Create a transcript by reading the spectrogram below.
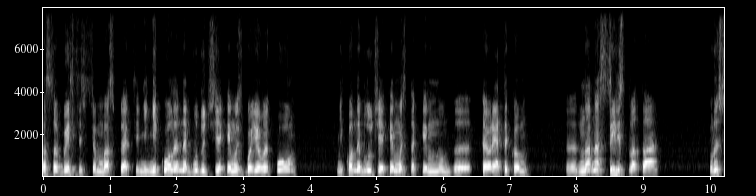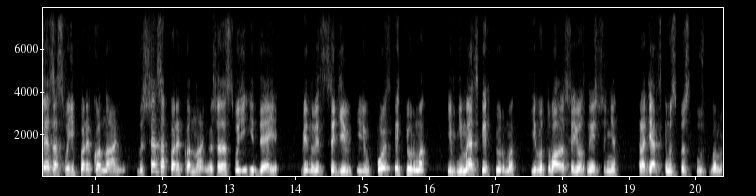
особистість в цьому аспекті. Ні, ніколи не будучи якимось бойовиком, ніколи не будучи якимось таким ну, е, теоретиком е, на насильства, та лише за свої переконання, лише за переконання, лише за свої ідеї він відсидів і в польських тюрмах, і в німецьких тюрмах, і готувалося його знищення радянськими спецслужбами.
